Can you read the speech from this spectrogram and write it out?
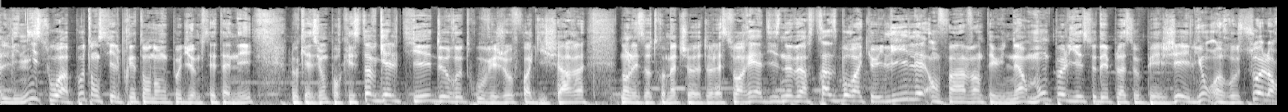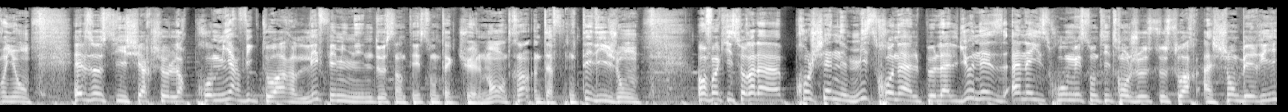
les Niçois, potentiels prétendants au podium cette année. L'occasion pour Christophe Galtier de retrouver Geoffroy Guichard. Dans les autres matchs de la soirée, à 19h, Strasbourg accueille Lille. Enfin, à 21h, Montpellier se déplace au PSG et Lyon reçoit Lorient. Elles aussi cherchent leur première victoire. Les féminines de saint sont actuellement en train d'affronter Dijon. Enfin, qui sera la prochaine Miss Rhône-Alpes La lyonnaise Anaïs Roux met son titre en jeu ce soir à Chambéry.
